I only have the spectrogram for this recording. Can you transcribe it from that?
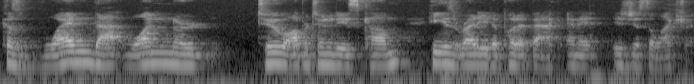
because when that one or two opportunities come, he is ready to put it back, and it is just electric.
